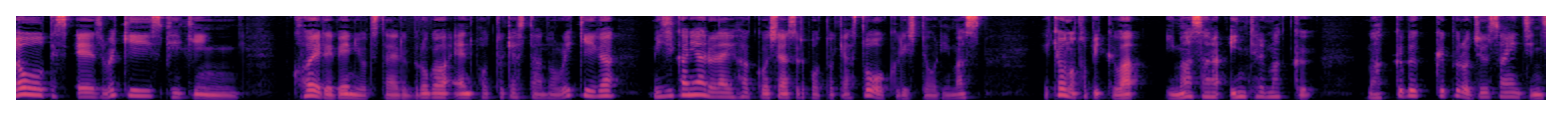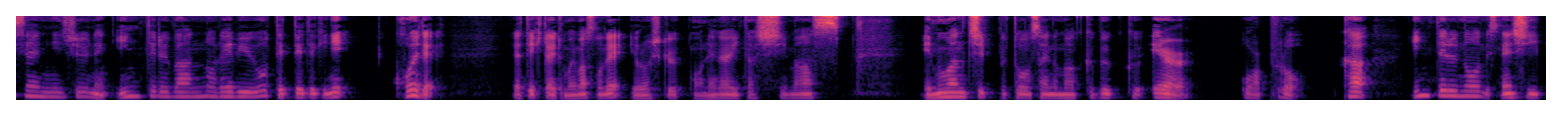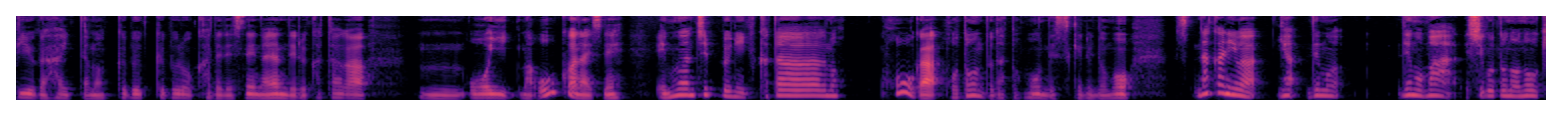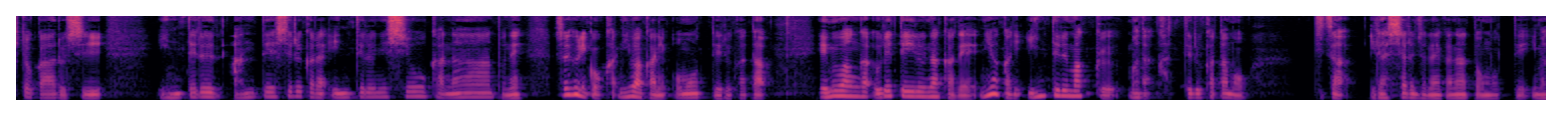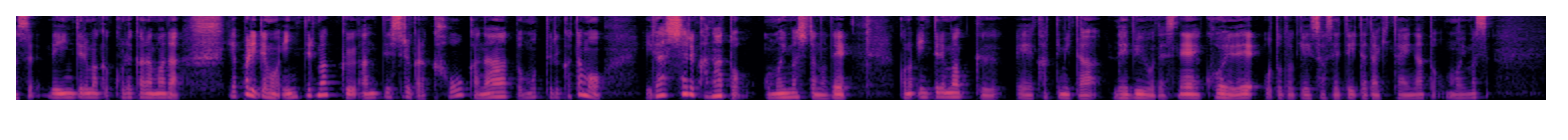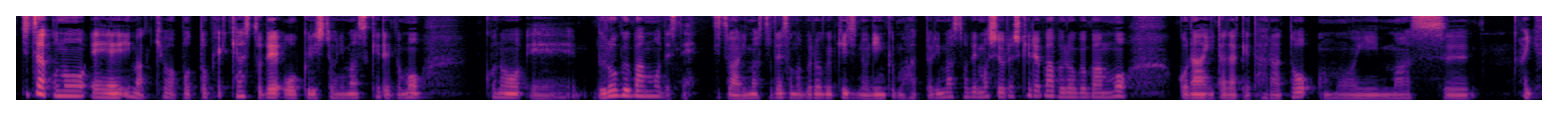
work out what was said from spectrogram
Hello, this is Ricky speaking. 声で便利を伝えるブロガー and ポッドキャスターの Ricky が身近にあるライフハックをシェアするポッドキャストをお送りしております。今日のトピックは今更インテル Mac MacBook Pro 13インチ2020年インテル版のレビューを徹底的に声でやっていきたいと思いますのでよろしくお願いいたします。M1 チップ搭載の MacBook Air or Pro かインテルのですね CPU が入った MacBook Pro かでですね悩んでいる方が、うん、多い、まあ多くはないですね。M1 チップに行く方の方がほとんどだと思うんですけれども中にはいやでもでもまあ仕事の納期とかあるしインテル安定してるからインテルにしようかなとねそういうふうにこうにわかに思っている方 M1 が売れている中でにわかにインテル Mac まだ買ってる方も実はいらっしゃるんじゃないかなと思っています。で、インテル Mac これからまだやっぱりでもインテル Mac 安定してるから買おうかなと思ってる方もいらっしゃるかなと思いましたのでこのインテル Mac、えー買ってみたレビューをですね声でお届けさせていただきたいなと思います。実はこの、えー今今日はポッドキャストでお送りしておりますけれどもこの、えーブログ版もですね実はありますのでそのブログ記事のリンクも貼っておりますのでもしよろしければブログ版もご覧いただけたらと思います。はい、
